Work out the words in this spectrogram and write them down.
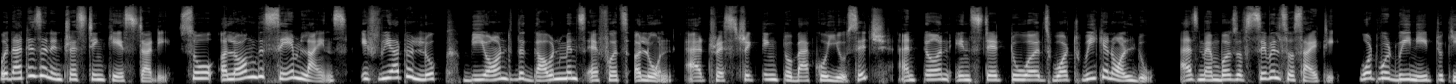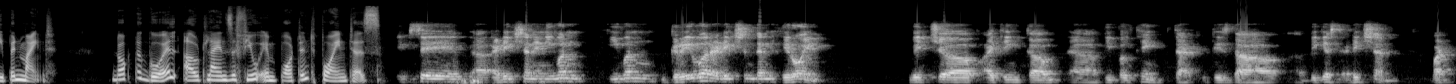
Well, that is an interesting case study. So, along the same lines, if we are to look beyond the government's efforts alone at restricting tobacco usage and turn instead towards what we can all do as members of civil society, what would we need to keep in mind? Dr. Goel outlines a few important pointers. It's a uh, addiction and even even graver addiction than heroin, which uh, I think um, uh, people think that it is the uh, biggest addiction. But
